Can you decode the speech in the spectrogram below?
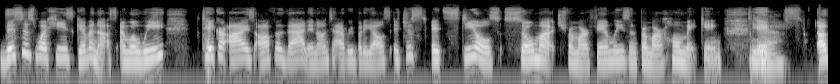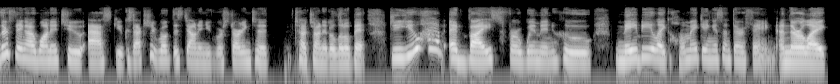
This is what He's given us. And when we take our eyes off of that and onto everybody else it just it steals so much from our families and from our homemaking yes and other thing i wanted to ask you because i actually wrote this down and you were starting to touch on it a little bit. Do you have advice for women who maybe like homemaking isn't their thing and they're like,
